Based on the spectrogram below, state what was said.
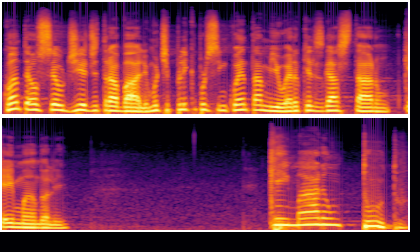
quanto é o seu dia de trabalho? Multiplique por 50 mil. Era o que eles gastaram queimando ali. Queimaram tudo.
